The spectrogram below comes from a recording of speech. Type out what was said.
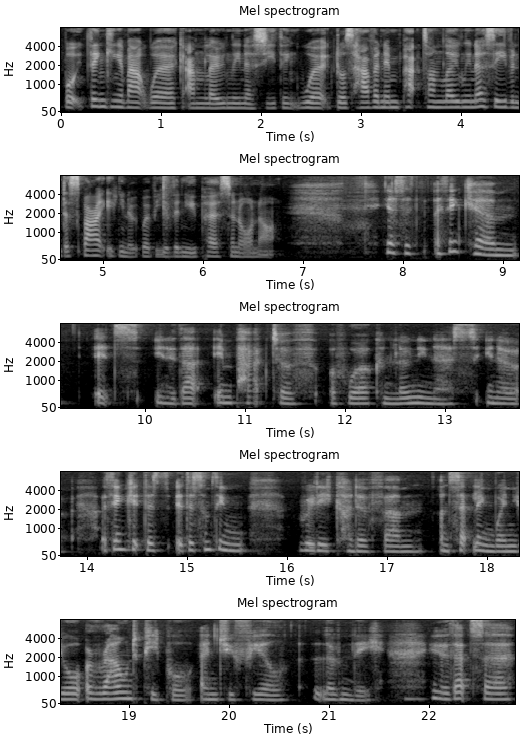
but thinking about work and loneliness you think work does have an impact on loneliness even despite you know whether you're the new person or not yes i, th- I think um, it's you know that impact of of work and loneliness you know i think it there's it, there's something really kind of um, unsettling when you're around people and you feel lonely mm. you know that's a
